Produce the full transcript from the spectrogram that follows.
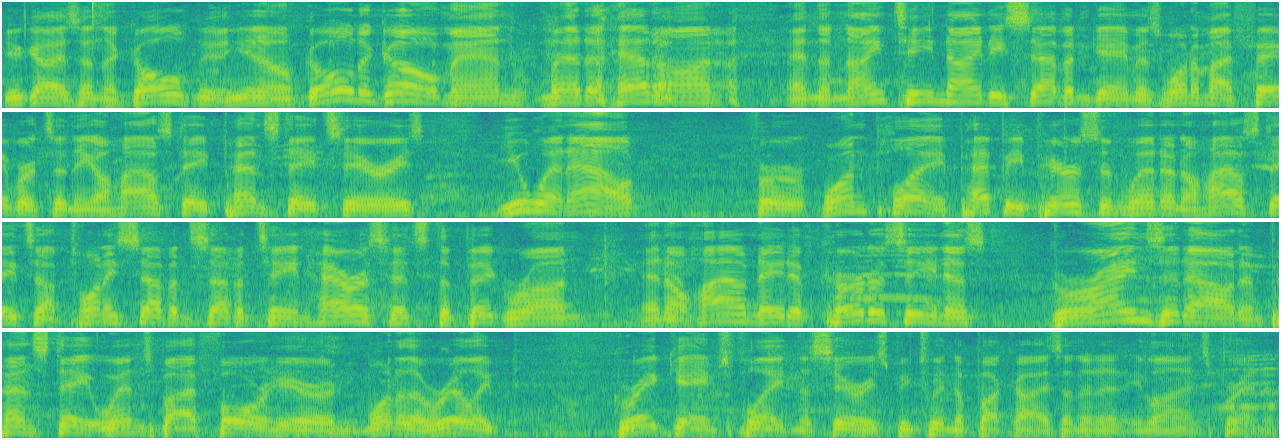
You guys in the gold, you know, goal to go, man, met a head on. and the 1997 game is one of my favorites in the Ohio State-Penn State series. You went out for one play. Pepe Pearson win, and Ohio State's up 27-17. Harris hits the big run, and Ohio native Curtis Enis grinds it out, and Penn State wins by four here. And one of the really great games played in the series between the Buckeyes and the Nittany Lions, Brandon.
